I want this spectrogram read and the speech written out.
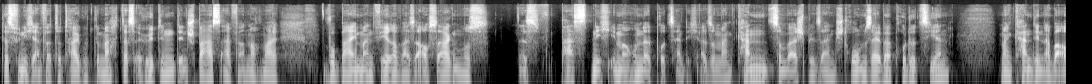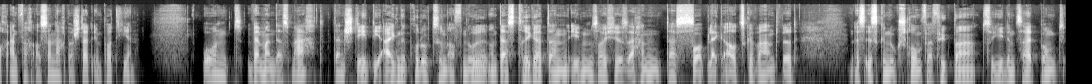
das finde ich einfach total gut gemacht. Das erhöht den, den Spaß einfach nochmal. Wobei man fairerweise auch sagen muss, es passt nicht immer hundertprozentig. Also man kann zum Beispiel seinen Strom selber produzieren, man kann den aber auch einfach aus der Nachbarstadt importieren. Und wenn man das macht, dann steht die eigene Produktion auf Null und das triggert dann eben solche Sachen, dass vor Blackouts gewarnt wird. Es ist genug Strom verfügbar zu jedem Zeitpunkt,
